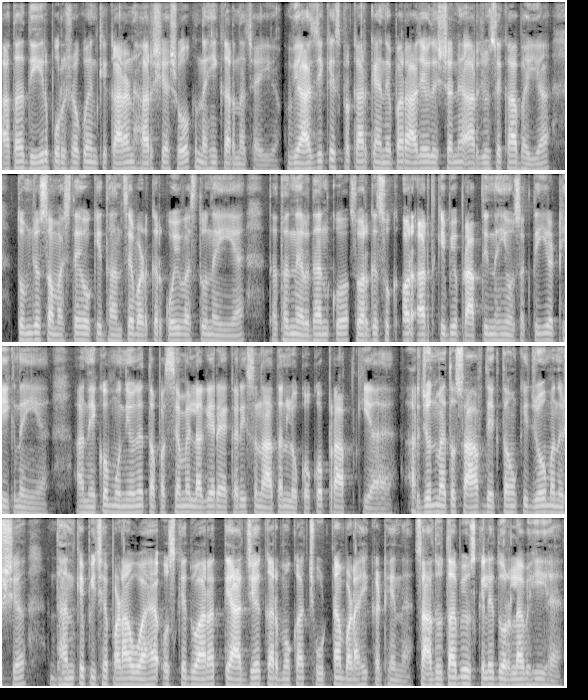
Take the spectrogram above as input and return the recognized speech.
अतः धीर पुरुषों को इनके कारण हर्ष या शोक नहीं करना चाहिए। व्यास जी के इस प्रकार कहने पर आज युधिष्ठर ने अर्जुन से कहा, भैया, तुम जो समझते हो कि धन से बढ़कर कोई वस्तु नहीं है, तथा निर्धन को स्वर्ग, सुख और अर्थ की भी प्राप्ति नहीं हो सकती यह ठीक नहीं है। अनेकों मुनियों ने तपस्या में लगे रहकर ही सनातन लोगों को प्राप्त किया है। अर्जुन, मैं तो साफ़ देखता हूँ कि जो मनुष्य धन के पीछे पड़ा हुआ है, उसके द्वारा त्याज्य कर्मों का छूटना बड़ा ही कठिन है। साधुता भी उसके लिए दुर्लभ ही है।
